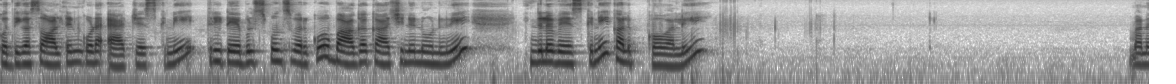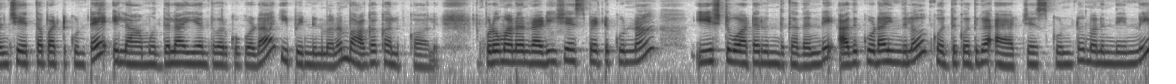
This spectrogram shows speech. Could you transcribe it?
కొద్దిగా సాల్ట్ని కూడా యాడ్ చేసుకుని త్రీ టేబుల్ స్పూన్స్ వరకు బాగా కాచిన నూనెని ఇందులో వేసుకుని కలుపుకోవాలి. మనం చేత్తో పట్టుకుంటే ఇలా ముద్దలు అయ్యేంత వరకు కూడా ఈ పిండిని మనం బాగా కలుపుకోవాలి. ఇప్పుడు మనం రెడీ చేసి పెట్టుకున్న ఈస్ట్ వాటర్ ఉంది కదండి అది కూడా ఇందులో కొద్ది కొద్దిగా యాడ్ చేసుకుంటూ మనం దీన్ని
